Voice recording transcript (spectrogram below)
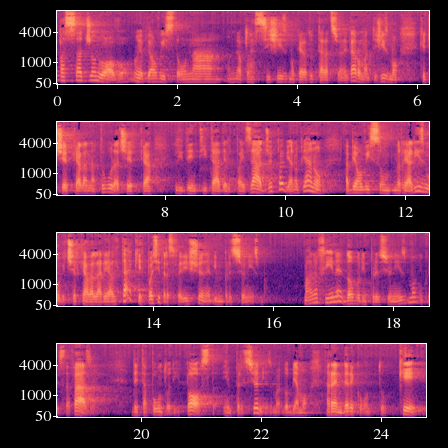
passaggio nuovo. Noi abbiamo visto una, un neoclassicismo che era tutta razionalità, romanticismo che cerca la natura, cerca l'identità del paesaggio e poi piano piano abbiamo visto un realismo che cercava la realtà e che poi si trasferisce nell'impressionismo. Ma alla fine, dopo l'impressionismo, in questa fase detta appunto di post-impressionismo, dobbiamo rendere conto che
